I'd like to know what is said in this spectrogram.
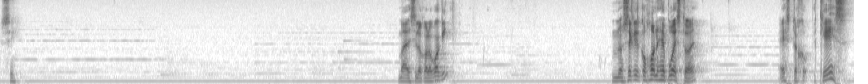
Sí. Vale, si lo coloco aquí No sé qué cojones he puesto, ¿eh? Esto, ¿qué es?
